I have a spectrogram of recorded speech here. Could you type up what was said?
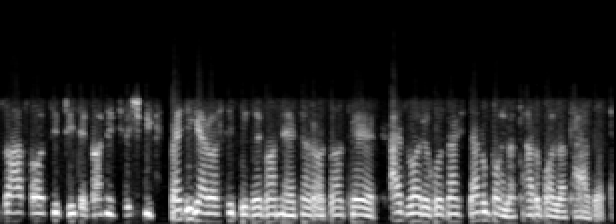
مضاعف آسیب دیدگان چشمی و دیگر آسیب دیدگان اعتراضات ادوار گذشته رو بالاتر و بالاتر داده.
